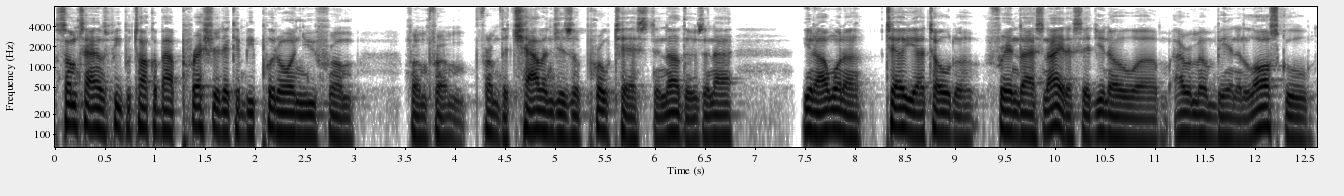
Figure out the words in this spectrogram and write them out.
Sometimes people talk about pressure that can be put on you from from from from the challenges of protest and others. And I, you know, I want to tell you, I told a friend last night. I said, you know, uh, I remember being in law school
